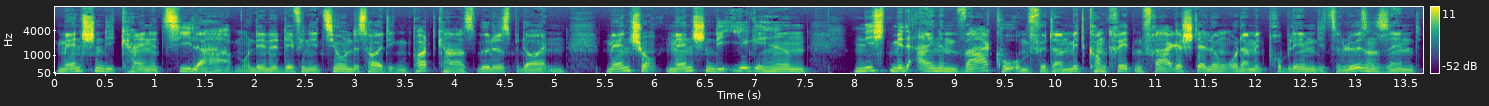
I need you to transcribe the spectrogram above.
Menschen, die keine Ziele haben, und in der Definition des heutigen Podcasts würde das bedeuten, Menschen, Menschen die ihr Gehirn nicht mit einem Vakuum füttern, mit konkreten Fragestellungen oder mit Problemen, die zu lösen sind,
